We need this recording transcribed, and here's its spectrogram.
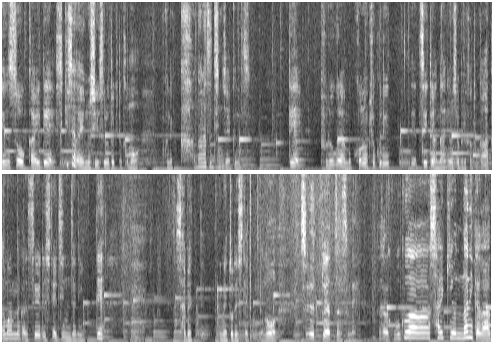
演奏会で指揮者が MC する時とかも僕ね必ず神社行くんですよ。でプログラムこの曲については何を喋るかとか頭の中で整理して神社に行って、え、喋ってイメトレしてっていうのをずっとやってたんですよね。だから僕は最近は何かがあっ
